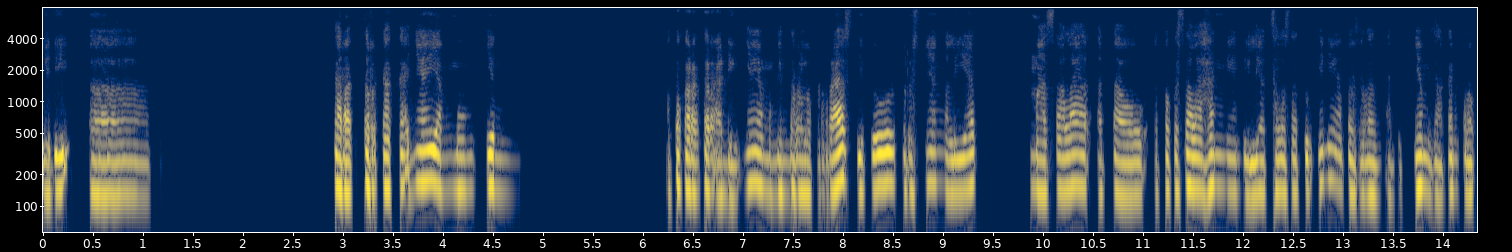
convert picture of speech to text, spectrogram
jadi uh, karakter kakaknya yang mungkin atau karakter adiknya yang mungkin terlalu keras gitu terusnya ngelihat masalah atau atau kesalahan yang dilihat salah satu ini atau salah adiknya misalkan kalau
